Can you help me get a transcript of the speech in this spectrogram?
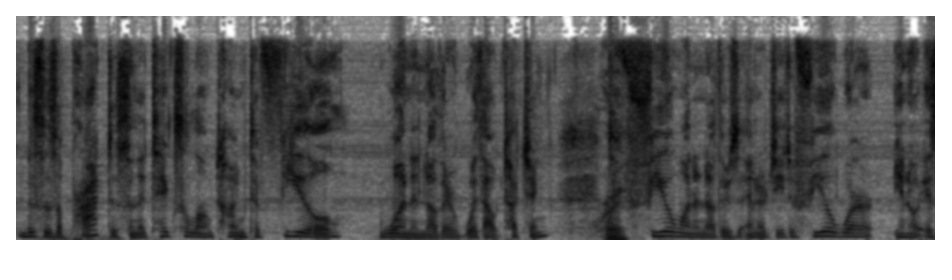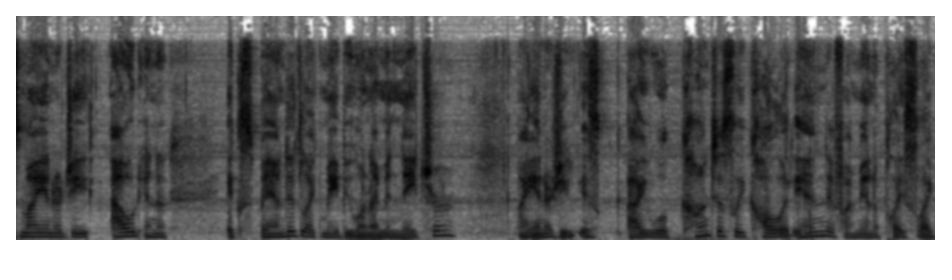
this is a practice and it takes a long time to feel one another without touching to feel one another's energy to feel where you know is my energy out in uh, expanded like maybe when i'm in nature my energy is i will consciously call it in if i'm in a place like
